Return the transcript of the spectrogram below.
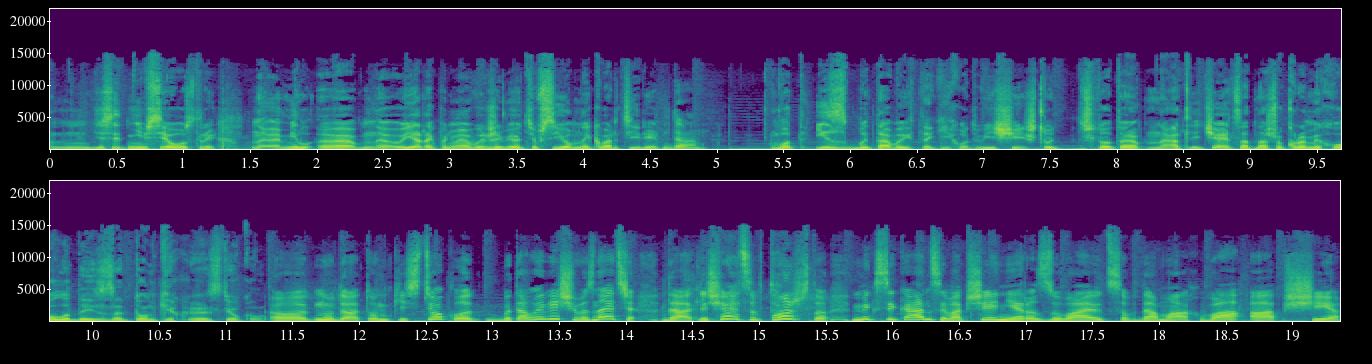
Действительно, не все острые. Э, Мил, э, м, я так понимаю, вы живете в съемной квартире. Да. Вот из бытовых таких вот вещей что, что-то отличается от нашего, кроме холода из-за тонких э, стекол? Э, ну да, тонкие стекла. Бытовые вещи, вы знаете, да, отличаются в том, что мексиканцы вообще не разуваются в домах. Вообще.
